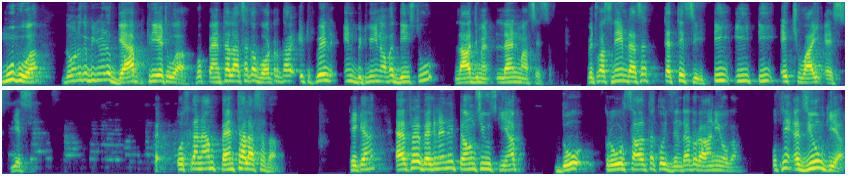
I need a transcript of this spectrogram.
Move हुआ दोनों के बीच में जो गैप क्रिएट हुआ वो पैंथालासा का वाटर था it filled in between of these two large land masses which was named as a Tethys, T E T H Y S. Yes. उसका नाम पैंथालासा था ठीक है ना एल्फ्रेड वेगनर ने टर्म्स यूज़ किया अब दो करोड़ साल तक कोई ज़िंदा तो रहा नहीं होगा। उसने एज्यूम किया।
